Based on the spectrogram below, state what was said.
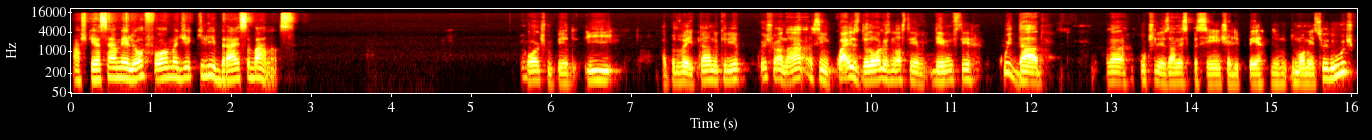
Acho que essa é a melhor forma de equilibrar essa balança. Ótimo, Pedro. E aproveitando, eu queria questionar, assim, quais drogas nós devemos ter cuidado para utilizar nesse paciente ali perto do, do, momento cirúrgico,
